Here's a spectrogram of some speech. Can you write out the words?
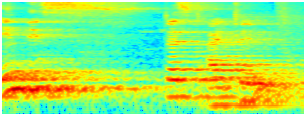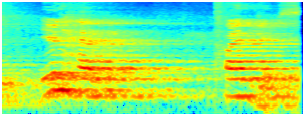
In this test item, you will have five gaps.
